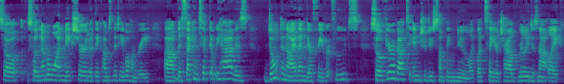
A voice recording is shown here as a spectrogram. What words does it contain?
So, so number one, make sure that they come to the table hungry. Uh, the second tip that we have is don't deny them their favorite foods. So, if you're about to introduce something new, like let's say your child really does not like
